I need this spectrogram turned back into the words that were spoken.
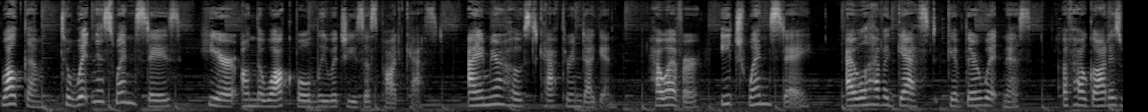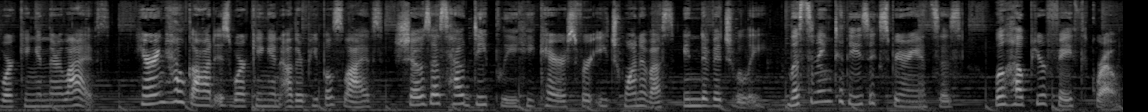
Welcome to Witness Wednesdays here on the Walk Boldly with Jesus podcast. I am your host, Catherine Duggan. However, each Wednesday, I will have a guest give their witness of how God is working in their lives. Hearing how God is working in other people's lives shows us how deeply He cares for each one of us individually. Listening to these experiences will help your faith grow.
